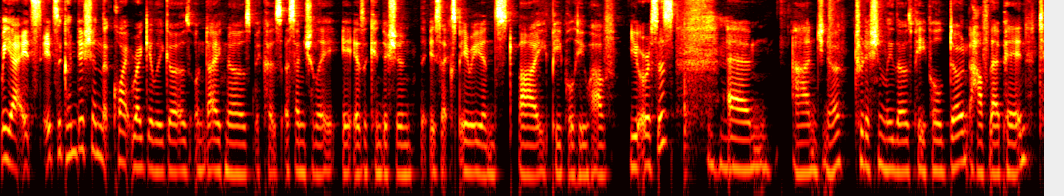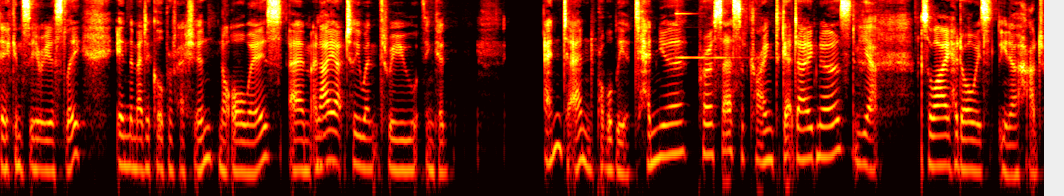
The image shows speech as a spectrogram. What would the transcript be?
But yeah it's it's a condition that quite regularly goes undiagnosed because essentially it is a condition that is experienced by people who have uteruses. Mm-hmm. um, and you know traditionally those people don't have their pain taken seriously in the medical profession not always. Um, and i actually went through i think a end to end, probably a 10 year process of trying to get diagnosed. Yeah. So I had always, you know, had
